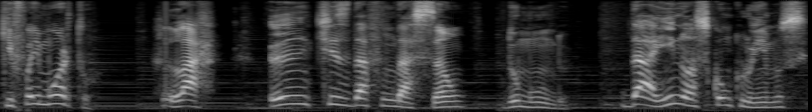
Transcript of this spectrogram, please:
que foi morto lá, antes da fundação do mundo. Daí nós concluímos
